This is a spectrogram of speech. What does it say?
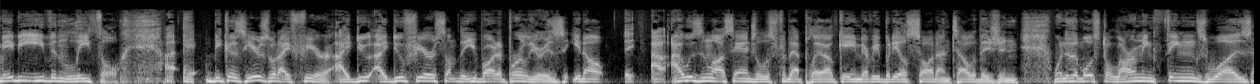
maybe even lethal. Uh, because here's what I fear. I do I do fear something you brought up earlier is, you know, I, I, was in Los Angeles for that playoff game. Everybody else saw it on television. One of the most alarming things was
